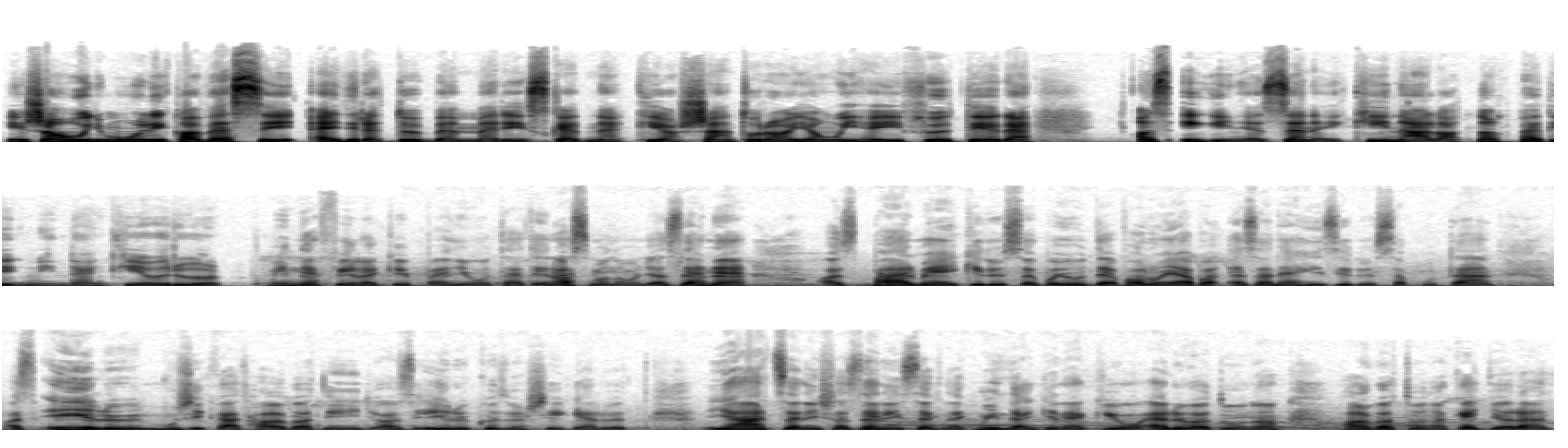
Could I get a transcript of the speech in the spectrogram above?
és ahogy múlik a veszély, egyre többen merészkednek ki a sátoraljamújhelyi főtérre, az igényes zenei kínálatnak pedig mindenki örül. Mindenféleképpen jó. Tehát én azt mondom, hogy a zene az bármelyik időszakban jó, de valójában ez a nehéz időszak után az élő muzsikát hallgatni, így az élő közönség előtt játszani, és a zenészeknek mindenkinek jó, előadónak, hallgatónak egyaránt.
